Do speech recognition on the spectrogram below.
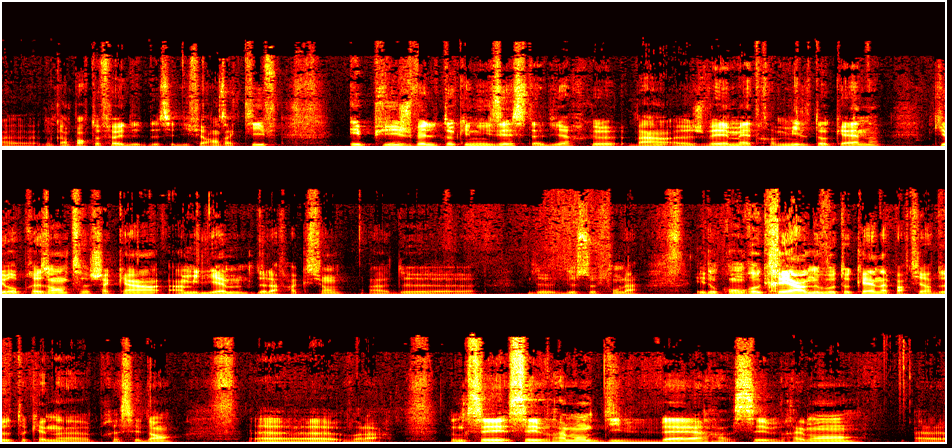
euh, donc un portefeuille de, ces différents actifs, et puis je vais le tokeniser, c'est-à-dire que ben, euh, je vais émettre 1000 tokens qui représentent chacun un millième de la fraction de, de, ce fonds-là. Et donc on recrée un nouveau token à partir de tokens précédents. voilà. Donc c'est vraiment divers, c'est vraiment... Euh,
